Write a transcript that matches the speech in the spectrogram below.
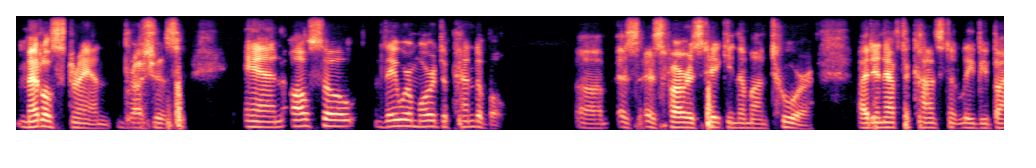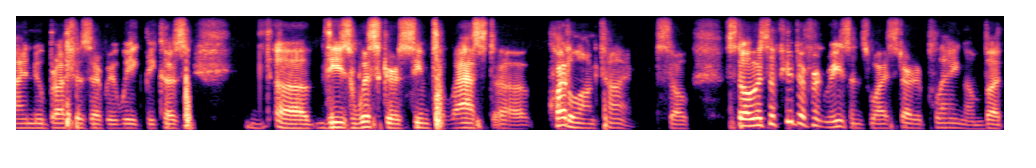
metal strand brushes, and also they were more dependable uh, as as far as taking them on tour. I didn't have to constantly be buying new brushes every week because uh, these whiskers seem to last uh, quite a long time. So, so there's a few different reasons why I started playing them, but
